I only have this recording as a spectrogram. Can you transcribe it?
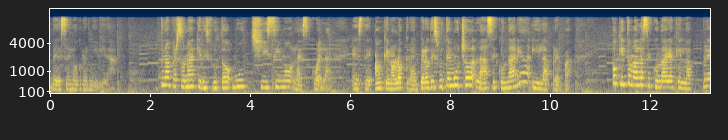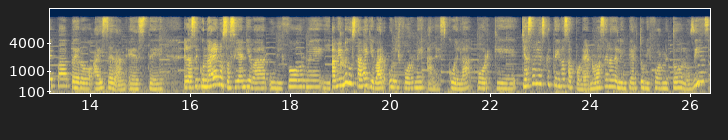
de ese logro en mi vida. Una persona que disfrutó muchísimo la escuela, este, aunque no lo crean, pero disfruté mucho la secundaria y la prepa. Poquito más la secundaria que la prepa, pero ahí se dan. Este, en la secundaria nos hacían llevar uniforme y a mí me gustaba llevar uniforme a la escuela porque ya sabías que te ibas a poner, no vas a era de limpiar tu uniforme todos los días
